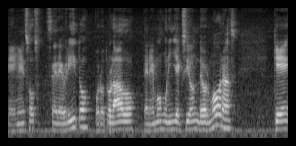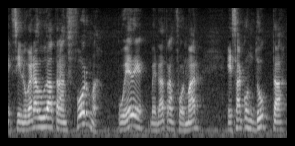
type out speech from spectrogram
en esos cerebritos. Por otro lado, tenemos una inyección de hormonas que sin lugar a duda transforma, puede ¿verdad? transformar esa conducta,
